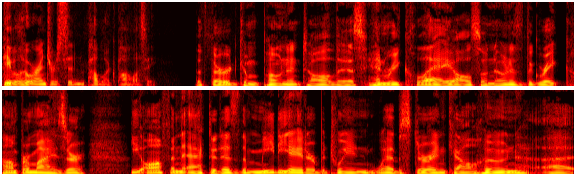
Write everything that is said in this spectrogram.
people who are interested in public policy. The third component to all this, Henry Clay, also known as the Great Compromiser, he often acted as the mediator between Webster and Calhoun. Uh,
